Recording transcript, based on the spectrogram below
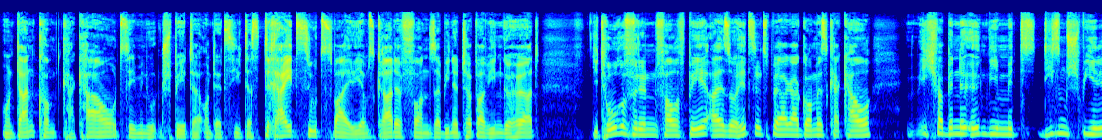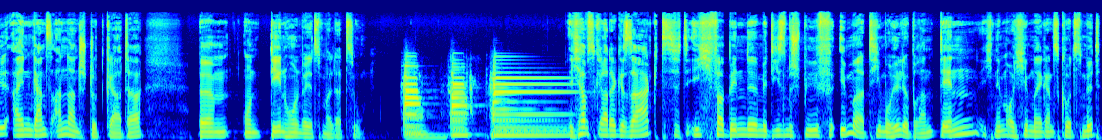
Und dann kommt Kakao zehn Minuten später und erzielt das 3 zu 2. Wir haben es gerade von Sabine Töpperwien gehört. Die Tore für den VfB, also Hitzelsberger, Gomez, Kakao. Ich verbinde irgendwie mit diesem Spiel einen ganz anderen Stuttgarter. Ähm, und den holen wir jetzt mal dazu. Ich habe es gerade gesagt, ich verbinde mit diesem Spiel für immer Timo Hildebrand, denn ich nehme euch hier mal ganz kurz mit.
